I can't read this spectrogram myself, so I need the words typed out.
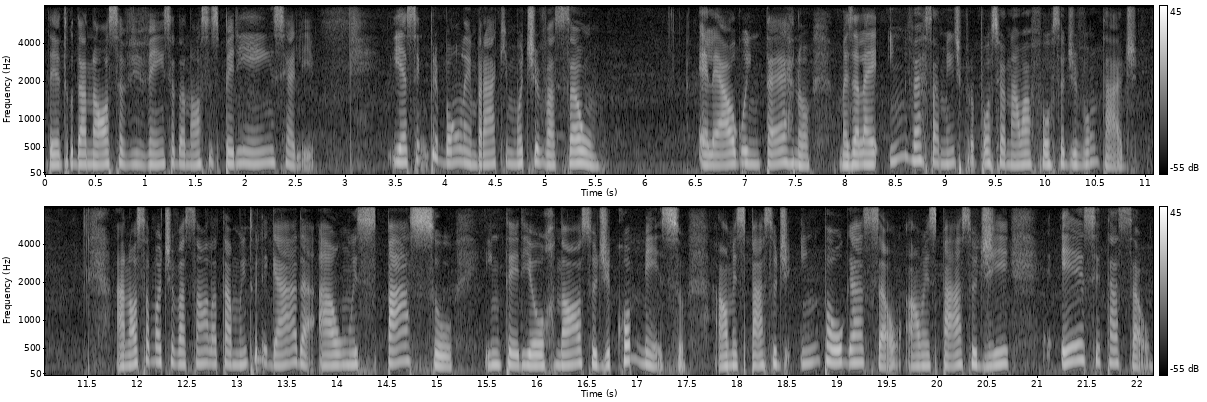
dentro da nossa vivência, da nossa experiência ali. E é sempre bom lembrar que motivação ela é algo interno, mas ela é inversamente proporcional à força de vontade. A nossa motivação ela está muito ligada a um espaço interior nosso de começo, a um espaço de empolgação, a um espaço de excitação.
